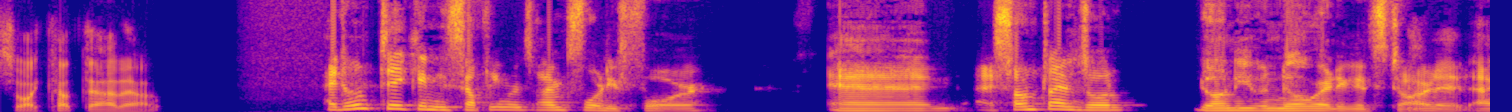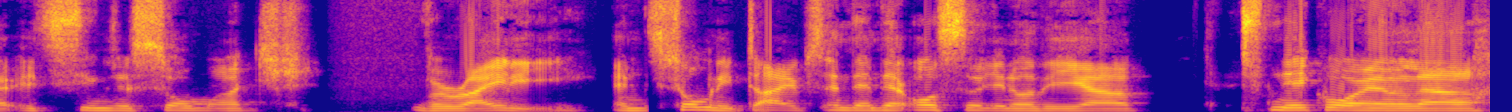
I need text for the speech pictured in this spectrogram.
so I cut that out. I don't take any supplements. I'm 44, and I sometimes don't don't even know where to get started. I, it seems there's so much variety and so many types, and then there are also you know the uh, snake oil uh,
